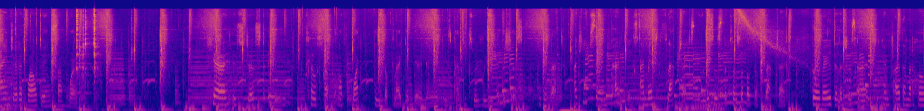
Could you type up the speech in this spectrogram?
I enjoyed it while doing some work. Here is just a close-up of what they look like in their layer. These pancakes were really delicious. Look at that. I keep saying pancakes. I meant flapjacks. This is the close-up of the flapjacks. They're very delicious, guys. You can try them at home.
